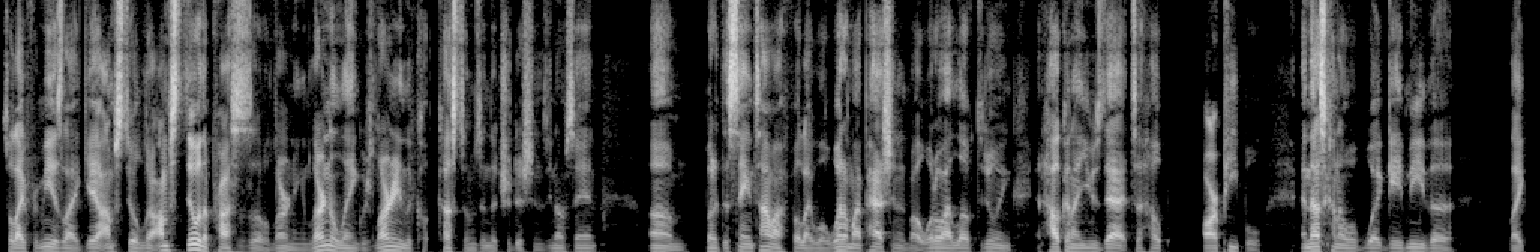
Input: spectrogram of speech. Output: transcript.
so like for me, it's like yeah, I'm still lear- I'm still in the process of learning, learning the language, learning the cu- customs and the traditions. You know what I'm saying? Um, but at the same time, I feel like, well, what am I passionate about? What do I love to doing, and how can I use that to help our people? And that's kind of what gave me the like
